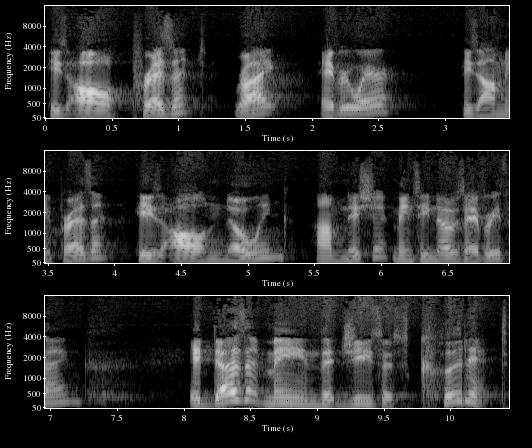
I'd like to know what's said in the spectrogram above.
He's all present, right? Everywhere. He's omnipresent. He's all knowing, omniscient, means he knows everything. It doesn't mean that Jesus couldn't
